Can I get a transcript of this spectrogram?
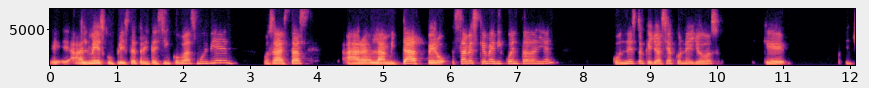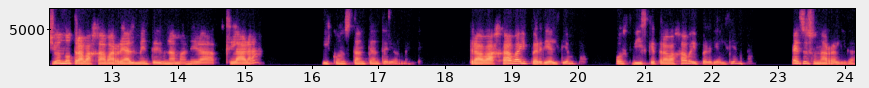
Eh, al mes cumpliste 35, vas muy bien. O sea, estás a la mitad, pero ¿sabes qué me di cuenta, Daniel? Con esto que yo hacía con ellos, que yo no trabajaba realmente de una manera clara y constante anteriormente. Trabajaba y perdía el tiempo. O dice que trabajaba y perdía el tiempo. Eso es una realidad.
